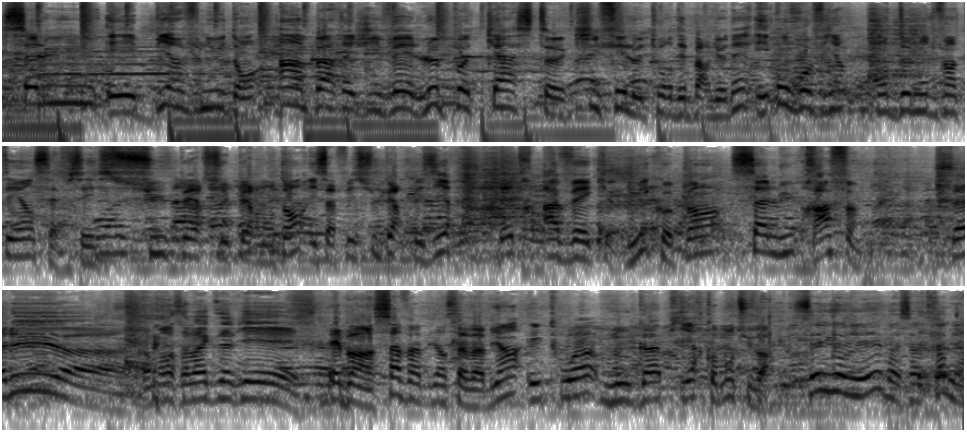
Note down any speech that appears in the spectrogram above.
Salut et bienvenue dans Un bar et j'y vais, le podcast qui fait le tour des Barionnais et on revient en 2021, ça faisait super super longtemps et ça fait super plaisir d'être avec mes copains. Salut Raph Salut euh, Comment ça va Xavier? Eh ben ça va bien, ça va bien et toi mon gars Pierre, comment tu vas? C'est Xavier, bah, ça va très bien.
